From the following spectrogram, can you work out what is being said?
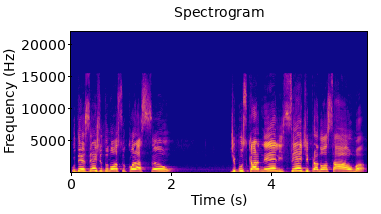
o desejo do nosso coração de buscar nele sede para nossa alma.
